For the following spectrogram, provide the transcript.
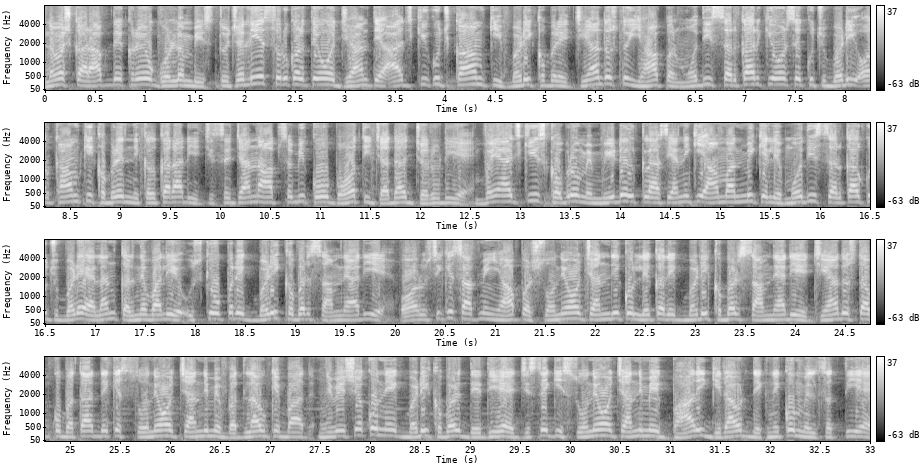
नमस्कार, आप देख रहे हो गोल्डन बीस तो चलिए शुरू करते हो जानते आज की कुछ काम की बड़ी खबरें। जी हाँ दोस्तों, यहाँ पर मोदी सरकार की ओर से कुछ बड़ी और काम की खबरें निकल कर आ रही है, जिसे जानना आप सभी को बहुत ही ज़्यादा ज़रूरी है। वही आज की इस खबरों में मिडिल क्लास यानी कि आम आदमी के लिए मोदी सरकार कुछ बड़े ऐलान करने वाली है, उसके ऊपर एक बड़ी खबर सामने आ रही है। और उसी के साथ में यहाँ पर सोने और चांदी को लेकर एक बड़ी खबर सामने आ रही है। जी हाँ दोस्तों, आपको बता दे की सोने और चांदी में बदलाव के बाद निवेशकों ने एक बड़ी खबर दे दी है, जिससे की सोने और चांदी में एक भारी गिरावट देखने को मिल सकती है।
